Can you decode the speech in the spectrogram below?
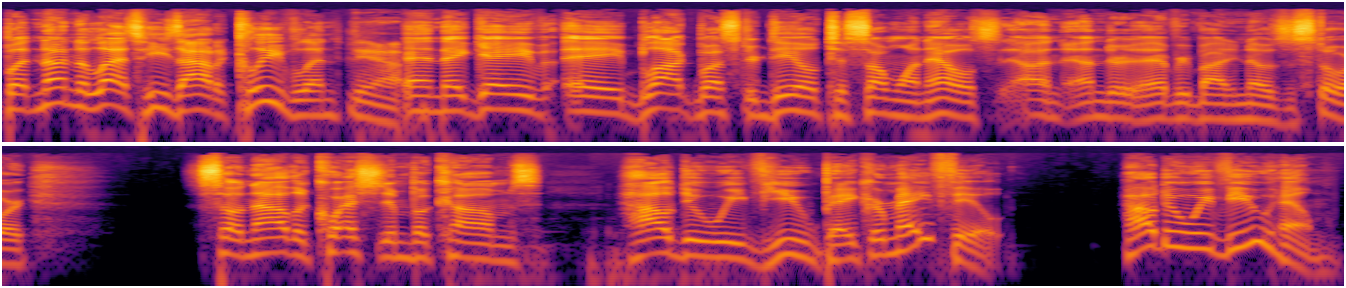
but nonetheless, he's out of Cleveland. Yeah. and they gave a blockbuster deal to someone else. Un, under everybody knows the story. So now the question becomes: How do we view Baker Mayfield? How do we view him?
